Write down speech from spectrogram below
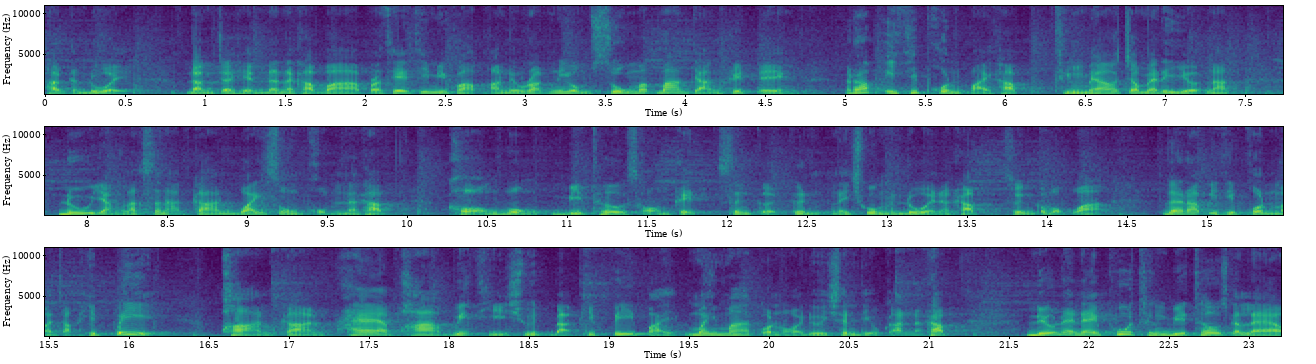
ทัศน์กันด้วย ดังจะเห็นได้นะครับว่าประเทศที่มีความอนุรักษ์นิยมสูงมากๆอย่างอังกฤษเอง รับอิทธิพลไปครับถึงแม้ว่าจะไม่ได้เยอะนัก ดูอย่างลักษณะการไว้ทรงผมนะครับของวง Beatles ของอังกฤษซึ่งเกิดขึ้นในช่วงนั้นด้วยนะครับซึ่งก็บอกว่าได้รับอิทธิพลมาจากฮิปปี้ ผ่านการแพร่ภาพวิถีชีวิตแบบฮิปปี้ไปไม่มากก็น้อยด้วยเช่นเดียวกันนะครับเดี๋ยวในๆพูดถึงบีเทิลส์กันแล้ว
